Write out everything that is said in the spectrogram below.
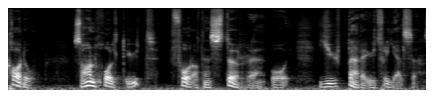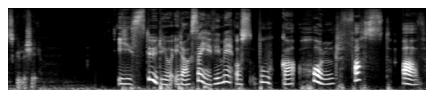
hva da? Så han holdt ut for at en større og djupere utfrielse skulle skje. I studio i dag så har vi med oss boka 'Hold fast' av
